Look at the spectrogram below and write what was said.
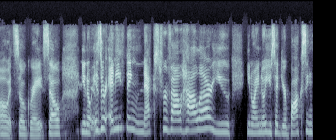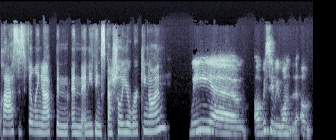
oh, it's so great. So, you know, Yeah. is there anything next for Valhalla? Are you, you know, I know you said your boxing class is filling up and and anything special you're working on? we um, obviously we want the um,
